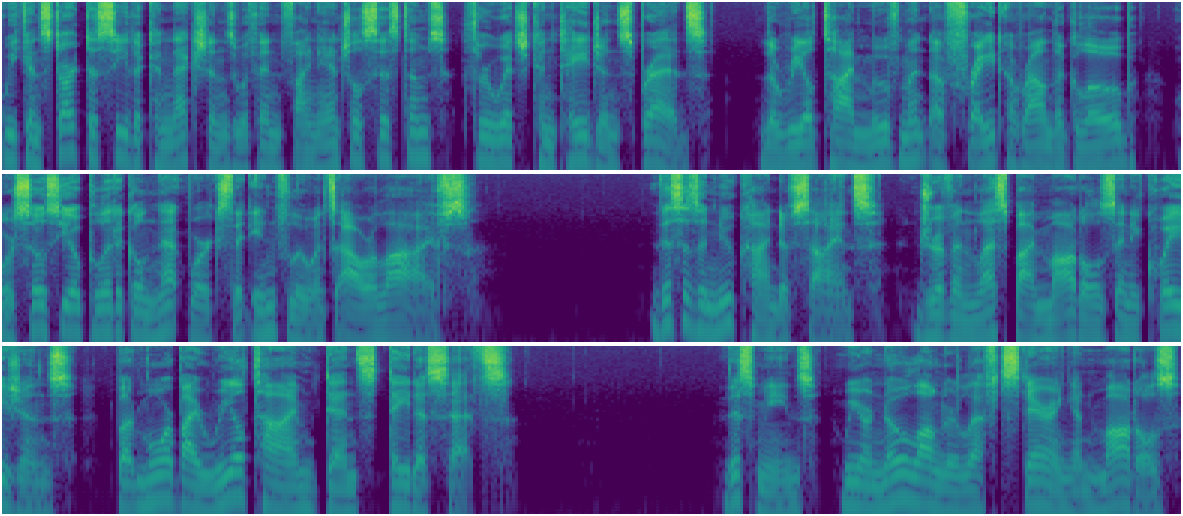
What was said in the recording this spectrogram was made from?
we can start to see the connections within financial systems through which contagion spreads, the real time movement of freight around the globe, or socio-political networks that influence our lives. This is a new kind of science, driven less by models and equations, but more by real time, dense data sets. This means we are no longer left staring at models,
